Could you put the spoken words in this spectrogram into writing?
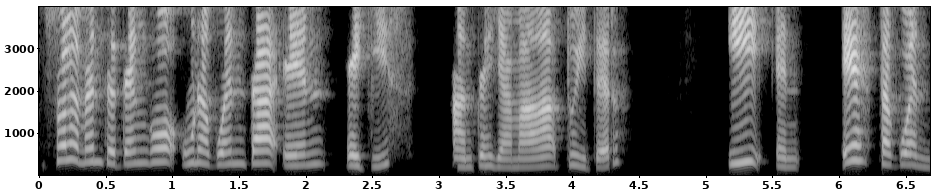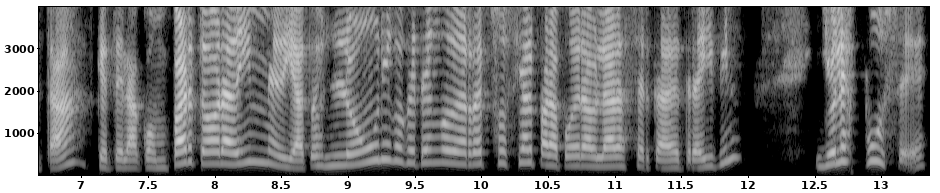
solamente tengo una cuenta en X, antes llamada Twitter, y en esta cuenta, que te la comparto ahora de inmediato, es lo único que tengo de red social para poder hablar acerca de trading. Yo les puse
